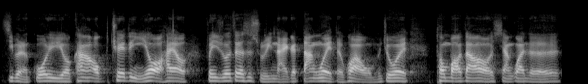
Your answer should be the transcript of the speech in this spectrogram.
基本的过滤，以后看哦确定以后，还有分析说这个是属于哪一个单位的话，我们就会通报到相关的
